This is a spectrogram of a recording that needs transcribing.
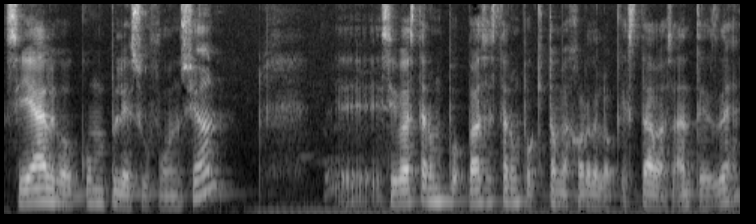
Si algo cumple su función eh, si va a estar un vas a estar un poquito mejor de lo que estabas antes de,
